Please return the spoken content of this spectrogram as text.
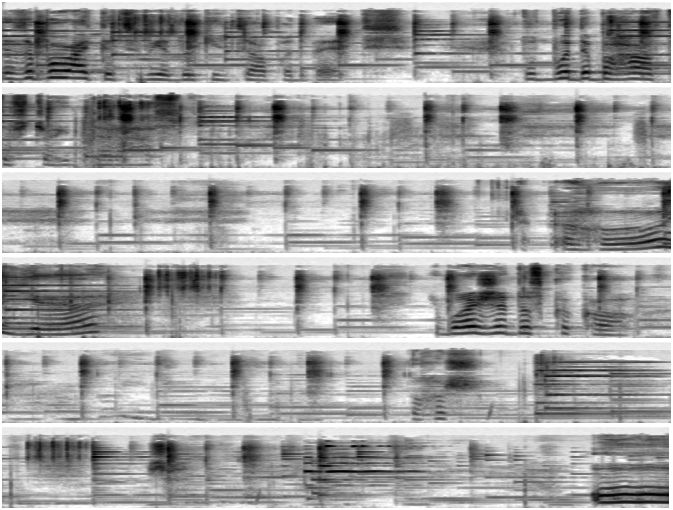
Не забувайте це відео до кінця подивитись. Тут буде багато що інтересу. Ага, є. Майже доскакав. Що? Що? О,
